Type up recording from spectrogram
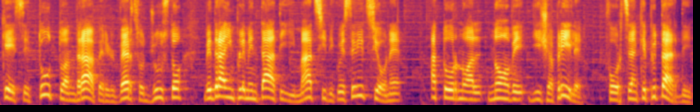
che se tutto andrà per il verso giusto vedrà implementati i mazzi di questa edizione attorno al 9-10 aprile, forse anche più tardi.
